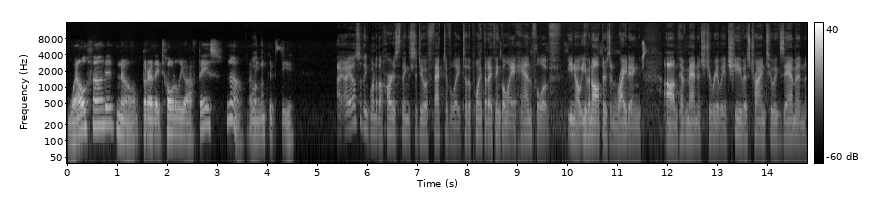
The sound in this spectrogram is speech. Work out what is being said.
well founded? No. But are they totally off base? No. I Well, mean, you could see. I, I also think one of the hardest things to do effectively, to the point that I think only a handful of, you know, even authors in writing um, have managed to really achieve, is trying to examine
